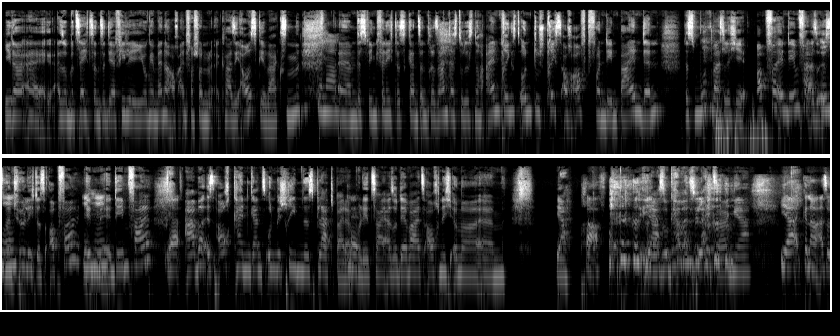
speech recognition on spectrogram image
jeder, äh, also mit 16 sind ja viele junge Männer auch einfach schon quasi ausgewachsen. Genau. Ähm, deswegen finde ich das ganz interessant, dass du das noch einbringst und du sprichst auch oft von den beiden, denn das mutmaßliche Opfer in dem Fall, also ist mhm. natürlich das Opfer in, mhm. in dem Fall, ja. aber ist auch kein ganz unbeschriebenes Blatt bei der nee. Polizei. Also der war jetzt auch nicht immer ähm, ja. Brav. ja, so kann man es vielleicht sagen, ja. Ja, genau. Also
